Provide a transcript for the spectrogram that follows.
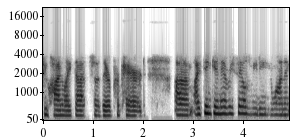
to highlight that so they're prepared. Um, I think in every sales meeting you want to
